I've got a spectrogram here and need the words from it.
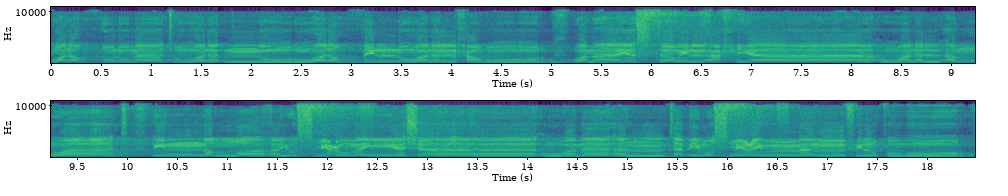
ولا الظلمات ولا النور ولا الظل ولا الحرور وما يستوي الأحياء ولا الأموات إن الله يسمع من يشاء وما أنت بمسمع من في القبور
